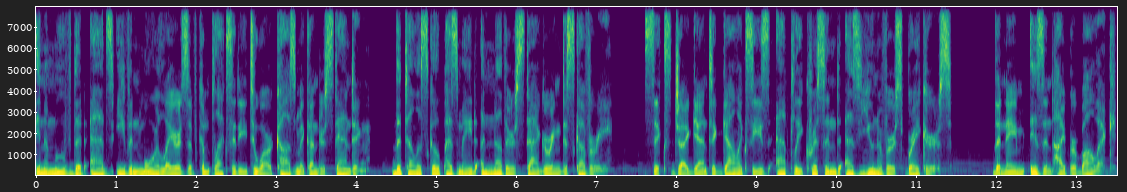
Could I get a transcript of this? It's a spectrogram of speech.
In a move that adds even more layers of complexity to our cosmic understanding, the telescope has made another staggering discovery. Six gigantic galaxies aptly christened as universe breakers. The name isn't hyperbolic,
